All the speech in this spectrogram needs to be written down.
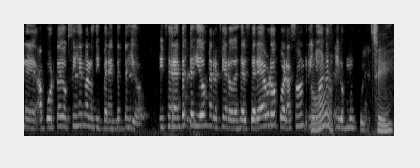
eh, aporte de oxígeno a los diferentes tejidos. Diferentes tejidos me refiero desde el cerebro, corazón, riñones y los músculos. Sí.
